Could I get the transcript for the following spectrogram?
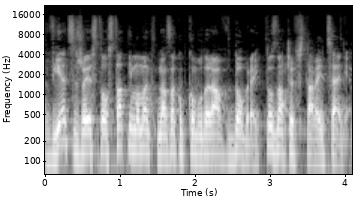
Wiedz, że jest to ostatni moment na zakup komputera w dobrej, to znaczy w starej cenie.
